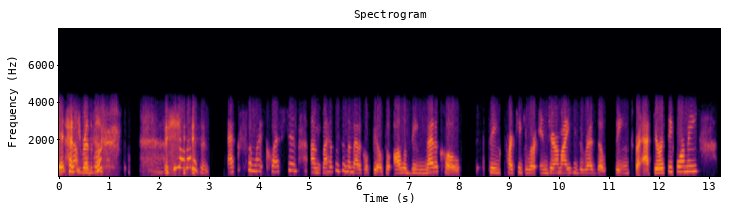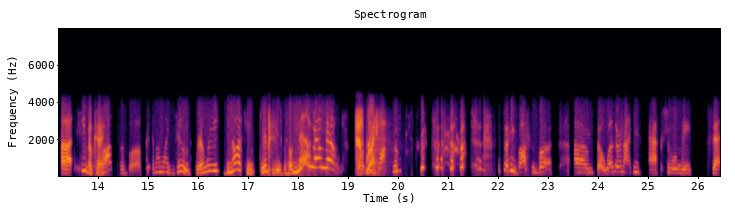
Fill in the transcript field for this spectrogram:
It's Has he read the book? you know, that is an excellent question. Um, my husband's in the medical field, so all of the medical things particular in Jeremiah, he's read those things for accuracy for me. Uh, he Okay. bought the book, and I'm like, dude, really? You know, I can give you the book. No, no, no. So Right. He so he bought the book. Um, so whether or not he's actually sat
